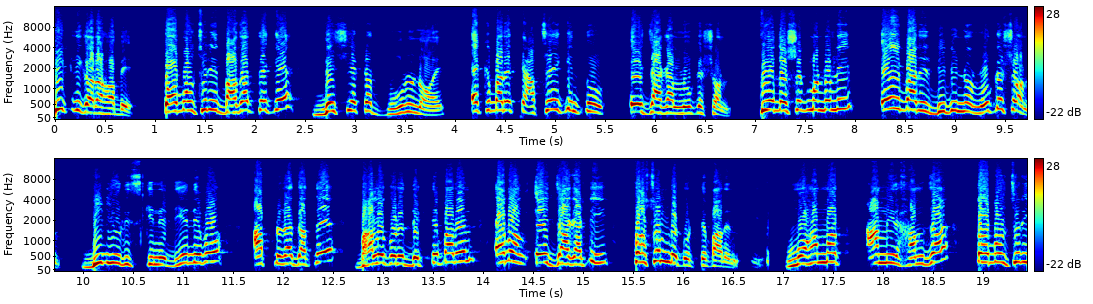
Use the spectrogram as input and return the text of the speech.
বিক্রি করা হবে। তবলছড়ি বাজার থেকে বেশি একটা দূর নয় একেবারে কাছেই কিন্তু এই জায়গার লোকেশন প্রিয় দর্শক মন্ডলী এই বাড়ির বিভিন্ন লোকেশন ভিডিওর স্ক্রিনে দিয়ে দেব। আপনারা যাতে ভালো করে দেখতে পারেন এবং এই জায়গাটি পছন্দ করতে পারেন। মোহাম্মদ আমির হামজা, তবলছড়ি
